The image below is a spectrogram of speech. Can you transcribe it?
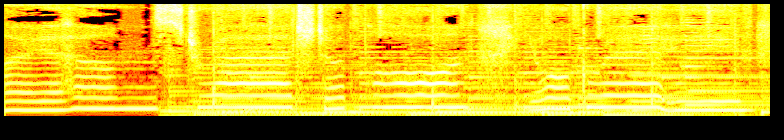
I am stretched upon your grave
